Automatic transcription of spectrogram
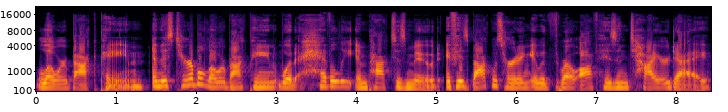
lower back pain. And this terrible lower back pain would heavily impact his mood. If his back was hurting, it would throw off his entire entire day.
